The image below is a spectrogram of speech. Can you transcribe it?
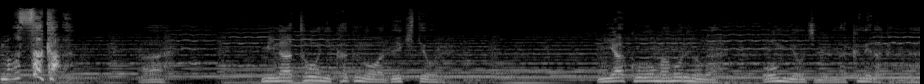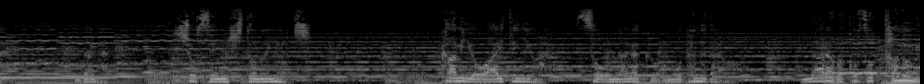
まさかああ皆とうに覚悟はできておる都を守るのが陰陽師の役目だからなだが所詮人の命神を相手にはそう長くは持たぬだろうならばこそ頼む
